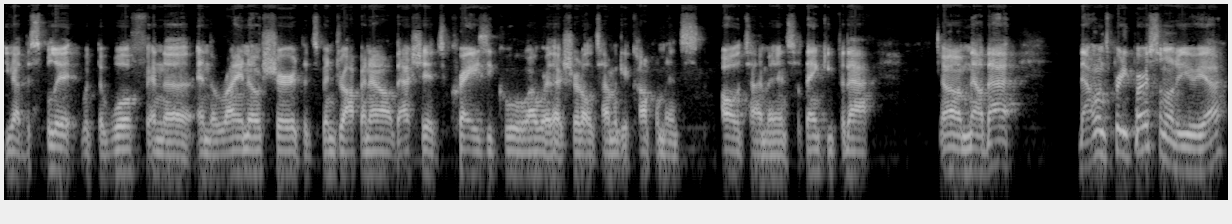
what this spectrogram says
you had the split with the wolf and the and the rhino shirt that's been dropping out. That shit's crazy cool. I wear that shirt all the time and get compliments all the time man. So thank you for that. Um now that that one's pretty personal to you yeah?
